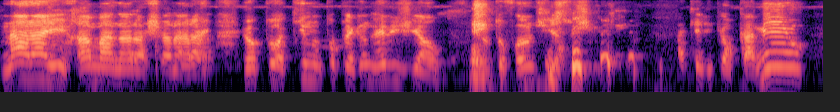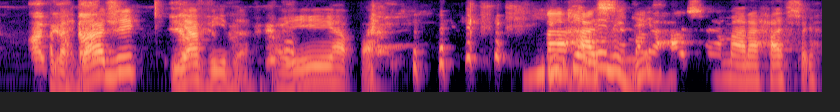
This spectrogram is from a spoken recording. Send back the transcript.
Narai, Ramanarasha, Narai. Eu tô aqui, não tô pregando religião, eu tô falando de Jesus. Aquele que é o caminho, a A verdade. verdade e a vida. Aí, rapaz. Marracha, ele disse? marracha, marracha.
